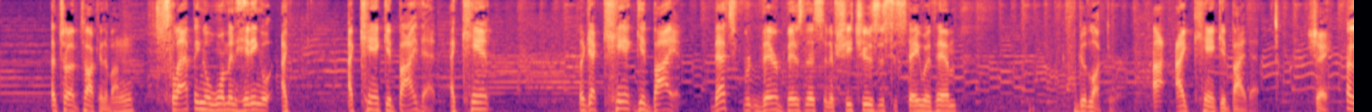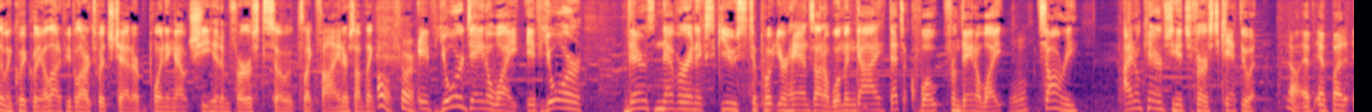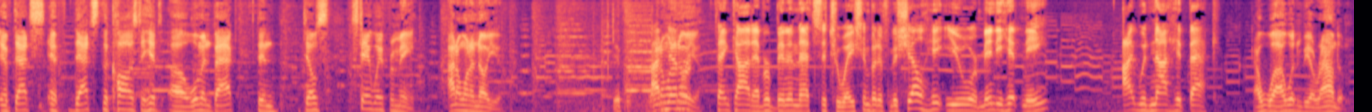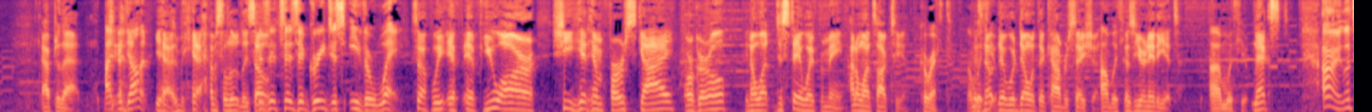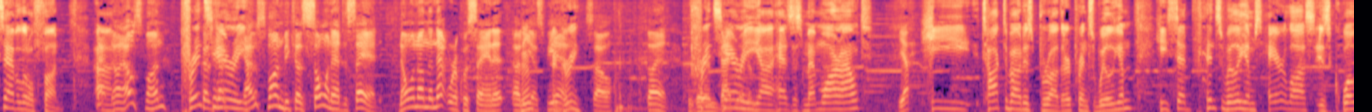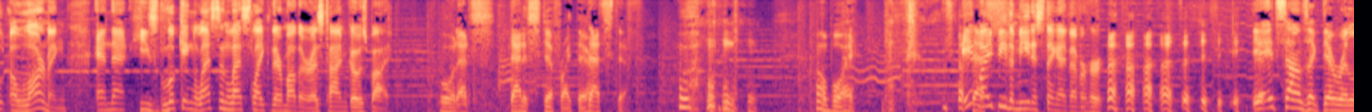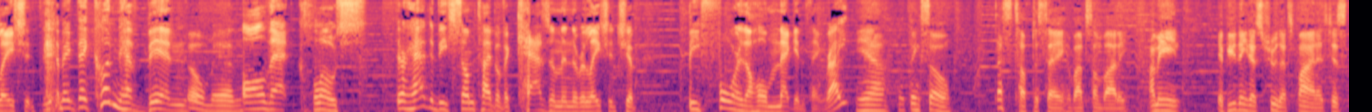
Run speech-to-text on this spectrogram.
That's what I'm talking about. Mm-hmm. Slapping a woman, hitting. A, I, I can't get by that. I can't. Like I can't get by it. That's for their business, and if she chooses to stay with him, good luck to her. I, I can't get by that. Shay. By the way, quickly, a lot of people on our Twitch chat are pointing out she hit him first, so it's like fine or something. Oh, sure. If you're Dana White, if you're there's never an excuse to put your hands on a woman guy, that's a quote from Dana White. Mm-hmm. Sorry. I don't care if she hits you first. You can't do it. No, if, if but if that's if that's the cause to hit a woman back, then don't stay away from me. I don't want to know you. If, I don't want to know you. Thank God, ever been in that situation. But if Michelle hit you or Mindy hit me, I would not hit back. I, well, I wouldn't be around him after that. I'd be done Yeah, yeah, absolutely. So, because it's as egregious either way. so if we if if you are she hit him first, guy or girl, you know what? Just stay away from me. I don't want to talk to you. Correct. I'm with no, you. We're done with the conversation. I'm with you. because you're an idiot. I'm with you. Next. All right, let's have a little fun. Uh, no, that was fun. Prince 'Cause that- Harry- That was fun because someone had to say it. No one on the network was saying it on E ESPN. agree. So go ahead. Prince Going back with Harry uh, has his memoir out. Yep. He talked about his brother, Prince William. He said Prince William's hair loss is, quote, alarming, and that he's looking less and less like their mother as time goes by. Oh, that's that is stiff right there. That's stiff. oh boy. It That's- might be the meanest thing I've ever heard. Yeah, it sounds like their relation. I mean, they couldn't have been Oh man. all that close. There had to be some type of a chasm in the relationship before the whole Meghan thing, right? Yeah, I think so. That's tough to say about somebody. I mean, if you think that's true, that's fine. It's just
